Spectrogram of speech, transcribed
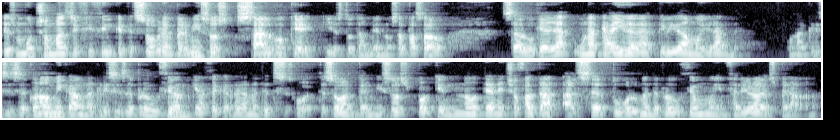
es mucho más difícil que te sobren permisos, salvo que, y esto también nos ha pasado, salvo que haya una caída de actividad muy grande una crisis económica, una crisis de producción que hace que realmente te sobran permisos porque no te han hecho falta al ser tu volumen de producción muy inferior al esperado.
